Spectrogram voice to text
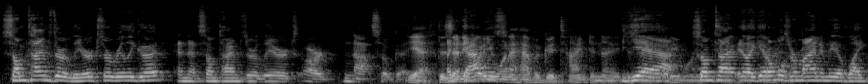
sometimes their lyrics are really good, and then sometimes their lyrics are not so good. Yeah. Does Like, anybody want to have a good time tonight? Does Yeah, sometimes like it almost reminded me of like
